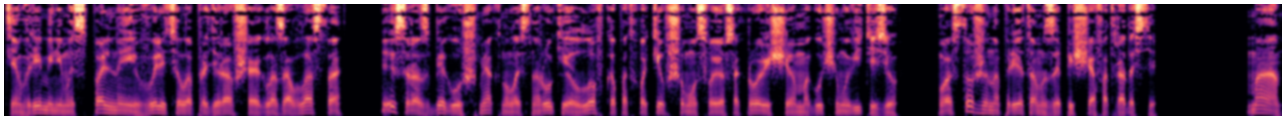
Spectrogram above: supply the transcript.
Тем временем из спальной вылетела продиравшая глаза Власта и с разбегу шмякнулась на руки ловко подхватившему свое сокровище могучему витязю, восторженно при этом запищав от радости. «Ма,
